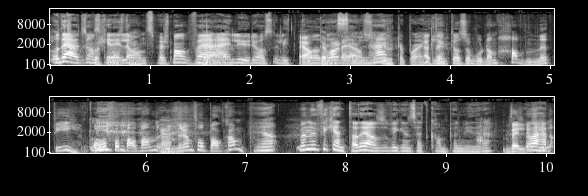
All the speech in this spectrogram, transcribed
Og det er jo et ganske relevant spørsmål, for jeg lurer jo også litt på Ja, det, var det jeg også her. lurte på, Jeg tenkte også, hvordan havnet de på fotballbanen under en fotballkamp? Ja. Men hun fikk henta det, og så fikk hun sett kampen videre. Veldig fin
